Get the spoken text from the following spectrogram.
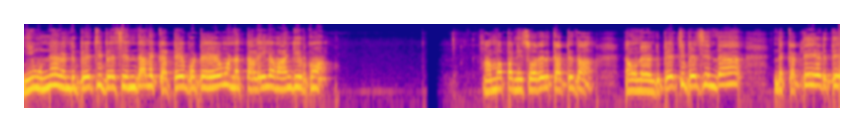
நீ இன்னும் ரெண்டு பேச்சு பேசியிருந்தாலும் கட்டையை போட்டே உன்னை தலையில் வாங்கியிருக்கோம். ஆமாப்பா நீ சொல்கிறது கட்டு தான் நான் உன்னை ரெண்டு பேச்சு பேசியிருந்தேன் இந்த கட்டையை எடுத்து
